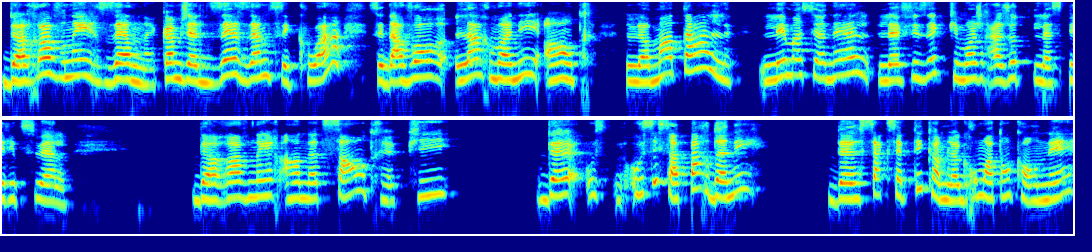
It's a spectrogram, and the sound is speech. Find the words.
de revenir zen. Comme je le disais, zen, c'est quoi? C'est d'avoir l'harmonie entre le mental, l'émotionnel, le physique, puis moi, je rajoute le spirituel. De revenir en notre centre, puis de aussi se pardonner de s'accepter comme le gros moton qu'on est,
